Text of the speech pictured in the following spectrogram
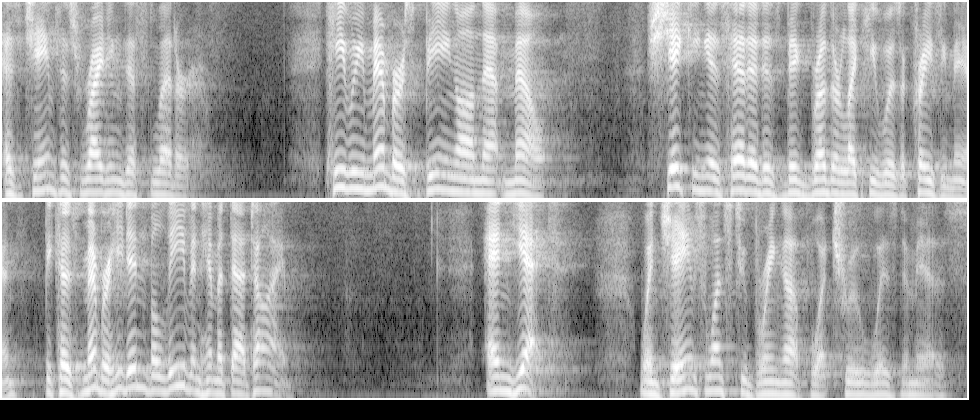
as James is writing this letter, he remembers being on that mount, shaking his head at his big brother like he was a crazy man? Because remember, he didn't believe in him at that time. And yet, when James wants to bring up what true wisdom is,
